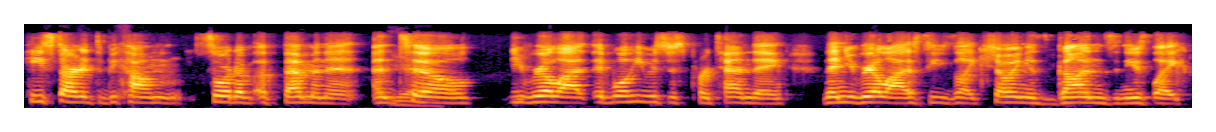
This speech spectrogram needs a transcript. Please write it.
he started to become sort of effeminate until you realize well he was just pretending. Then you realized he's like showing his guns and he's like,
